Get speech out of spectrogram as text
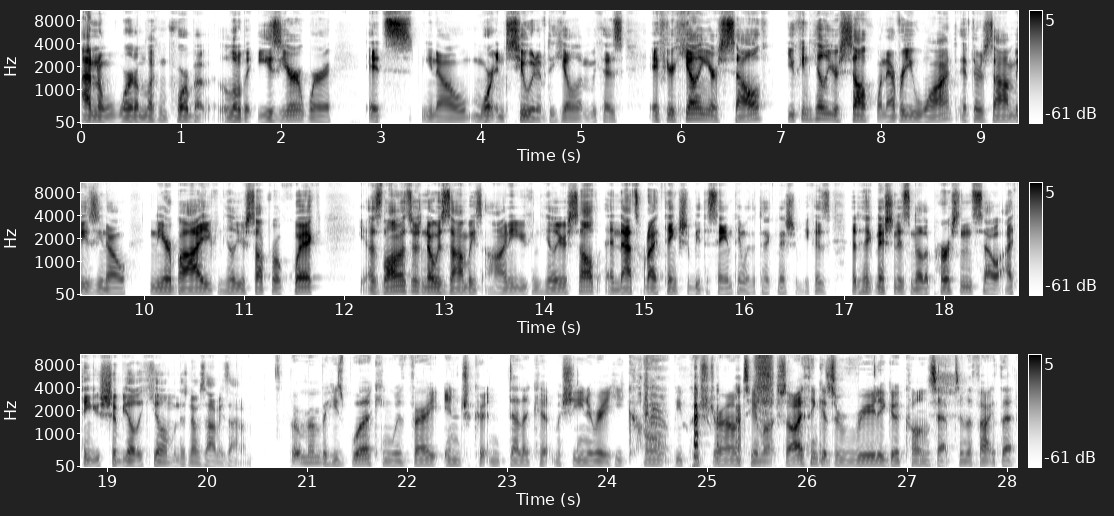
I don't know what word I'm looking for, but a little bit easier where it's you know more intuitive to heal them because if you're healing yourself you can heal yourself whenever you want if there's zombies you know nearby you can heal yourself real quick as long as there's no zombies on you you can heal yourself and that's what i think should be the same thing with the technician because the technician is another person so i think you should be able to heal him when there's no zombies on him but remember, he's working with very intricate and delicate machinery. He can't be pushed around too much. So I think it's a really good concept in the fact that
